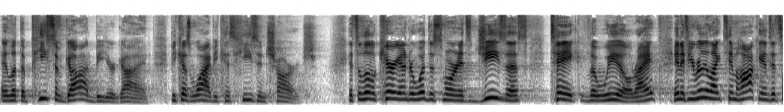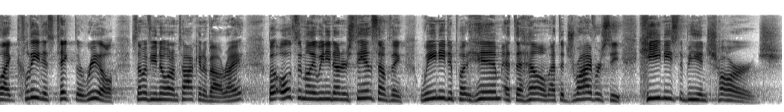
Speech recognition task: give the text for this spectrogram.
and let the peace of God be your guide. Because why? Because He's in charge. It's a little Carrie Underwood this morning. It's Jesus take the wheel, right? And if you really like Tim Hawkins, it's like Cletus take the reel. Some of you know what I'm talking about, right? But ultimately, we need to understand something. We need to put Him at the helm, at the driver's seat. He needs to be in charge.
